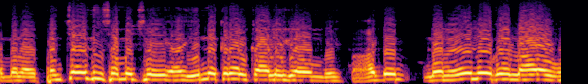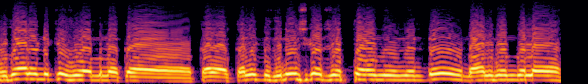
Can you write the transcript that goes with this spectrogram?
మన పంచాయతీకి సంబంధించి ఎన్ని ఎకరాలు ఖాళీగా ఉంది? అంటే నేను ఏదో ఒక నా ఉదాహరణకి మన క- కలెక్టర్ దినేష్ గారు చెప్తా ఉంది ఏంటంటే నాలుగు వందల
